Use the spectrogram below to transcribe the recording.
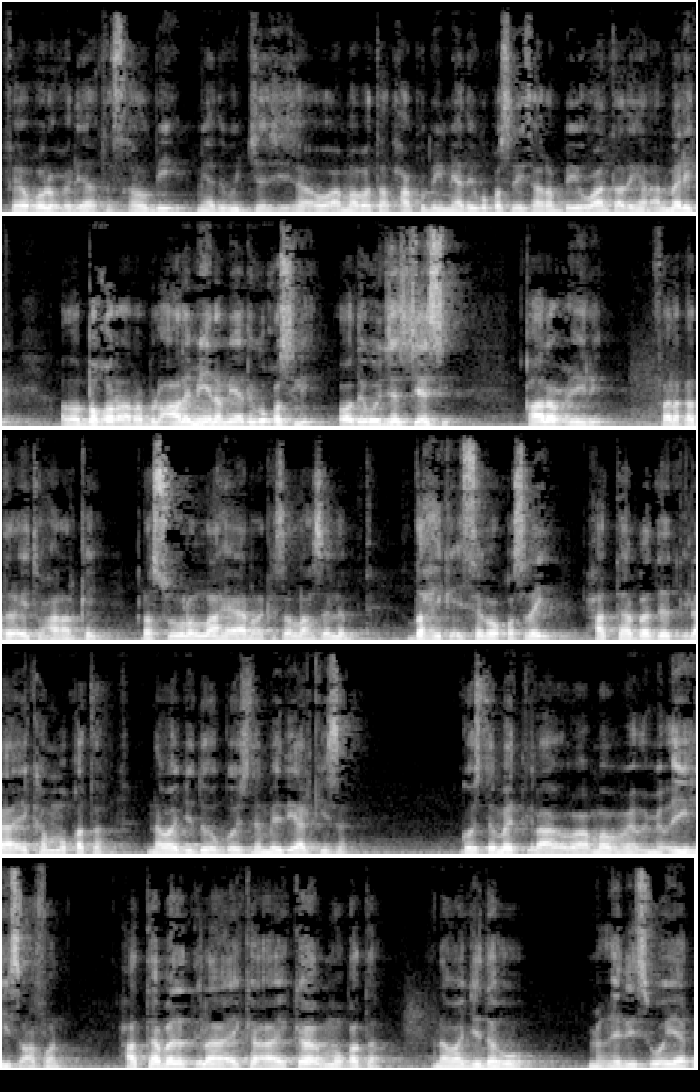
fa yaqul wuxuu hi tasharu bi miyaad igu jasaysaa? Oo amaba tadxaku bi miyaad igu qoslaysaa rabbi? Wa anta adigan almalik. Adoo boqor a rablcaalamiina miyaad igu qosli? Ood igu jasjeesi qaala wuxuu yidhi falaqad ra-ytu arkay rasuul allahi aan arkay sal slm daxika isagoo qoslay xataa badad ilaa ay ka muuqata nawaajiduhu goosdambeedyaalkiisa goosdambeedmiciyihiisa cafwan xataa badad ilaa ay ka muuqata nawaajidahu micyadiisa weyaan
